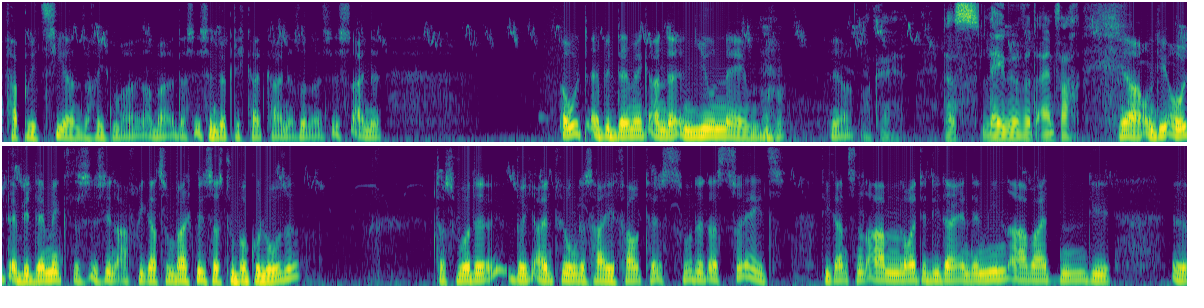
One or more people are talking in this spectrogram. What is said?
fabrizieren, sag ich mal, aber das ist in Wirklichkeit keine, sondern es ist eine Old Epidemic under a new name. Mhm. Ja. Okay. Das Label wird einfach. Ja, und die Old Epidemic, das ist in Afrika zum Beispiel, ist das Tuberkulose. Das wurde durch Einführung des HIV-Tests wurde das zu AIDS die ganzen armen Leute, die da in den Minen arbeiten, die äh,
